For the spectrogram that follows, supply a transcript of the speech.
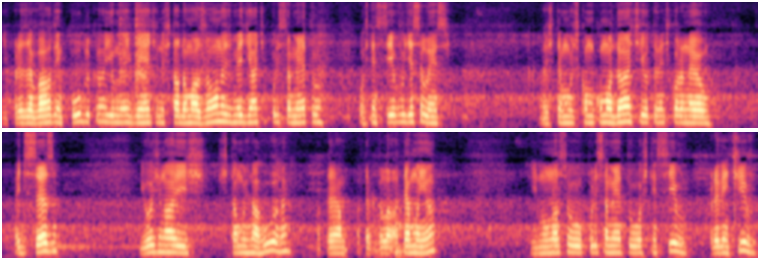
de preservar a ordem pública e o meio ambiente no estado do Amazonas mediante o policiamento ostensivo de excelência. Nós temos como comandante o Tenente Coronel Ed César. E hoje nós estamos na rua, né? Até, até, pela, até amanhã. E no nosso policiamento ostensivo, preventivo,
